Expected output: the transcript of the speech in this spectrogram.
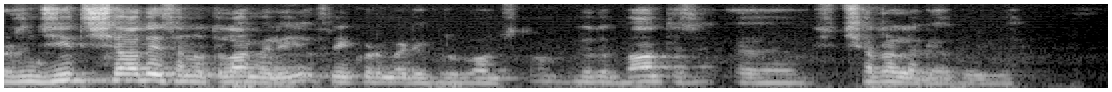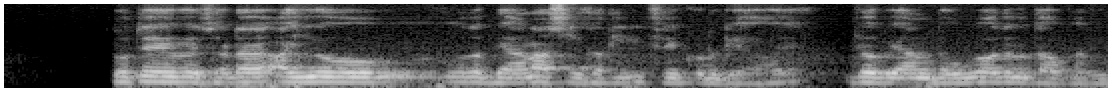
ਰਣਜੀਤ ਸ਼ਾਹ ਦੇ ਸਾਨੂੰ ਤਲਾ ਮਿਲੀ ਹੈ ਫਰੀਦਕੋਟ ਮੈਡੀਕਲ ਕਾਲਜ ਤੋਂ ਵੀ ਉਹਦੇ ਬਾਂਹ ਤੇ ਅਹ, ਛੱਰਾ ਲੱਗਿਆ ਕੋਈ ਦਾ। ਉਹ ਤੇ ਸਾਡਾ ਆਈਓ ਉਹਦਾ ਬਿਆਨ ਹਾਸਲ ਕਰਨ ਲਈ ਫਰੀਦਕੋਟ ਗਿਆ ਹੋਇਆ। ਜੋ ਬਿਆਨ ਦਊਗਾ ਉਹਦੇ ਮੁਤਾਬਕ ਅਸੀਂ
